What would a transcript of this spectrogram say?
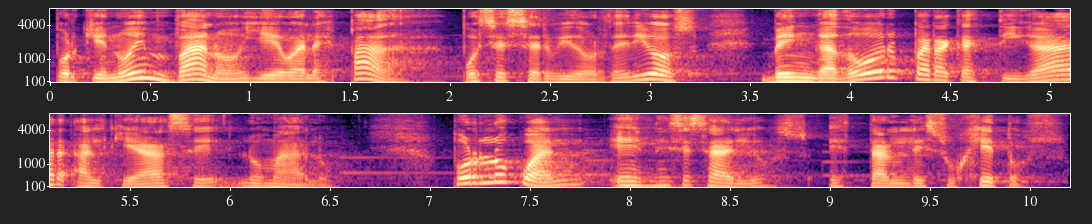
porque no en vano lleva la espada, pues es servidor de Dios, vengador para castigar al que hace lo malo. Por lo cual es necesario estarle sujetos,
